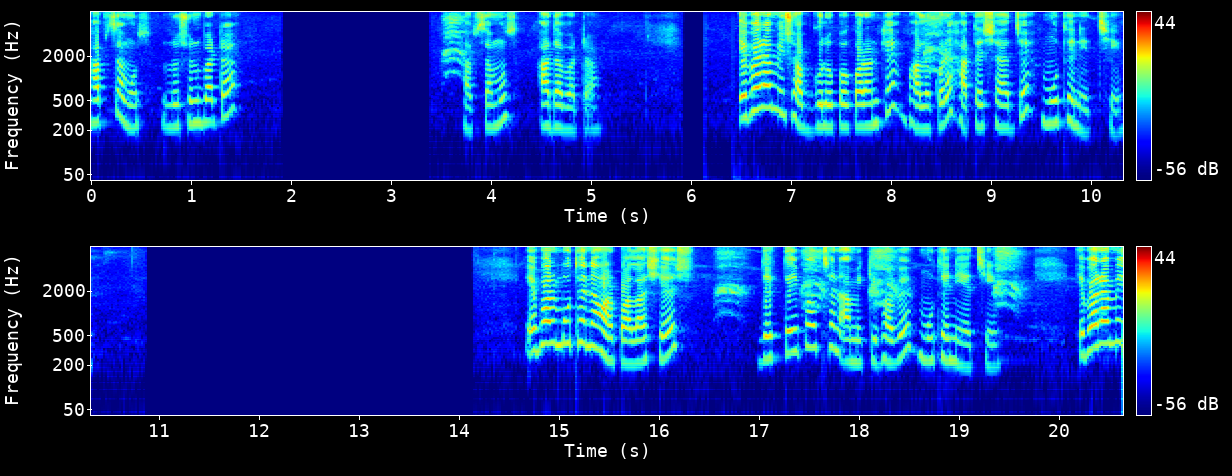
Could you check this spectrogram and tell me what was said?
হাফ চামচ রসুন বাটা, হাফ চামচ আদা বাটা। এবার আমি সবগুলো উপকরণকে ভালো করে হাতের সাহায্যে মুথে নিচ্ছি। এবার মুথে নেওয়ার পালা শেষ। দেখতেই পাচ্ছেন আমি কীভাবে মুথে নিয়েছি। এবার আমি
